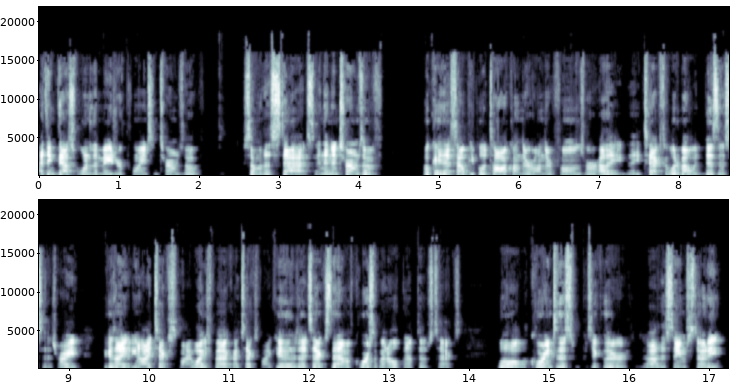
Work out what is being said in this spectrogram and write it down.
I think that's one of the major points in terms of some of the stats. And then in terms of, okay, that's how people talk on their on their phones or how they they text. And what about with businesses, right? because I, you know, I text my wife back, I text my kids, I text them. Of course, I'm going to open up those texts. Well, according to this particular, uh, the same study,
